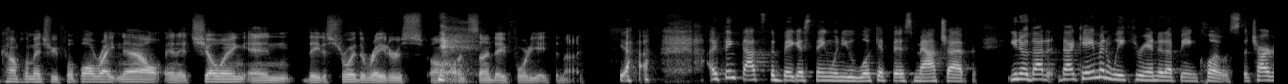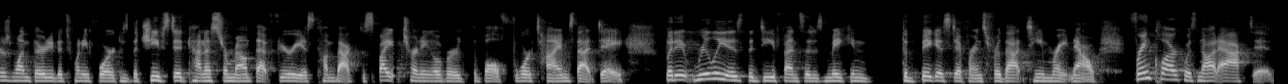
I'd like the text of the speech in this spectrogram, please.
complementary football right now, and it's showing. And they destroyed the Raiders on, uh, on Sunday, forty-eight to nine. Yeah. I think that's the biggest thing when you look at this matchup. You know, that that game in week 3 ended up being close. The Chargers won 30 to 24 because the Chiefs did kind of surmount that furious comeback despite turning over the ball four times that day. But it really is the defense that is making the biggest difference for that team right now. Frank Clark was not active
